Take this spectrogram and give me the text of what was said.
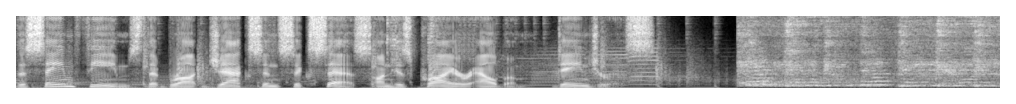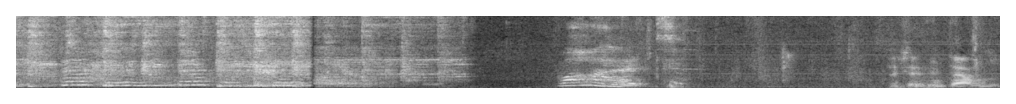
the same themes that brought Jackson success on his prior album, Dangerous. What? Actually, I think that one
